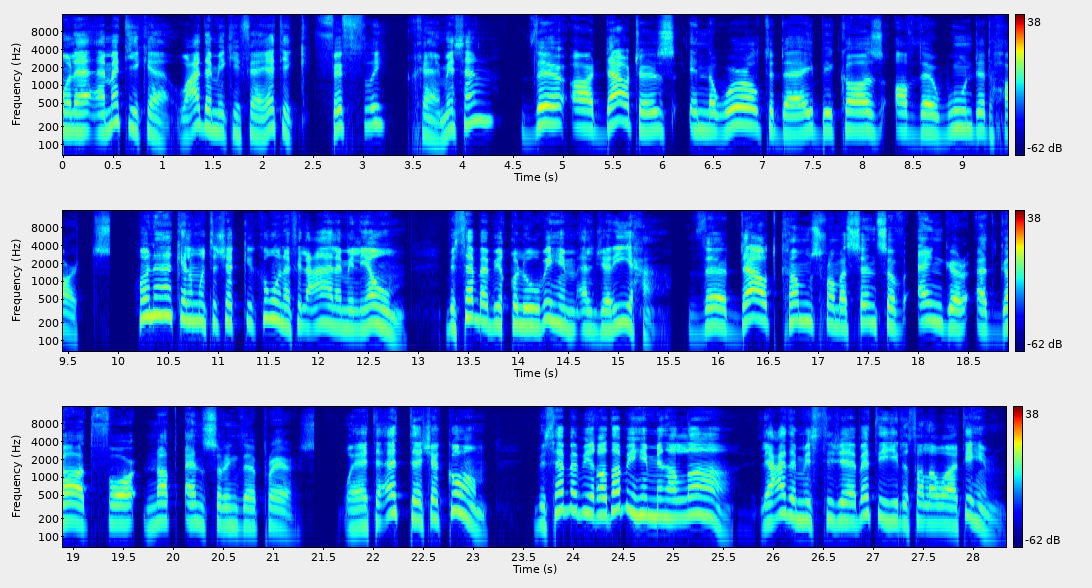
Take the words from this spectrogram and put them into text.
ملائمتك وعدم كفايتك Fifthly, خامسا there are doubters in the world today because of their wounded hearts. هناك المتشككون في العالم اليوم بسبب قلوبهم الجريحة Their doubt comes from a sense of anger at God for not answering their prayers. ويتاتى شكهم بسبب غضبهم من الله لعدم استجابته لصلواتهم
